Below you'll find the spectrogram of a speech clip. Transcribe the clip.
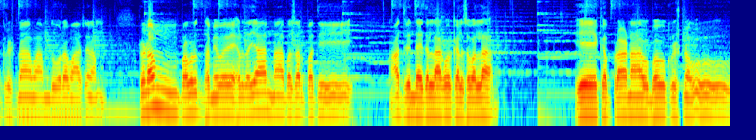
कृष्णामां ದೂರಮಾಸನಂ ಋಣಂ ಪ್ರವೃದ್ಧಮಿವೇ ಹೃದಯ ನಾಪಸರ್ಪತಿ ಆದ್ದರಿಂದ ಇದೆಲ್ಲ ಆಗುವ ಕೆಲಸವಲ್ಲ. ಏಕ ಪ್ರಾಣಾವುಭವು ಕೃಷ್ಣವು.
